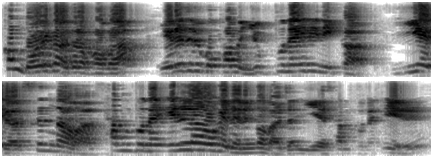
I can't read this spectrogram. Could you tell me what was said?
그럼 너희가 얘들아 봐봐. 얘네들이 곱하면 6분의 1이니까 2에 몇승 나와? 3분의 1 나오게 되는 거 맞아? 2에 3분의 1.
